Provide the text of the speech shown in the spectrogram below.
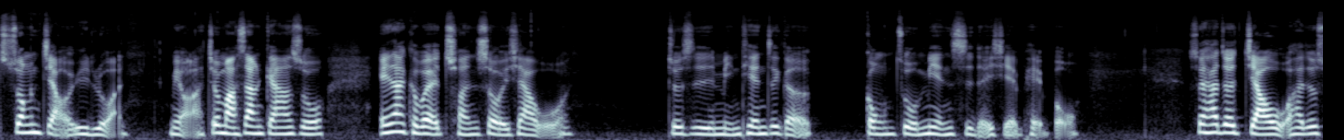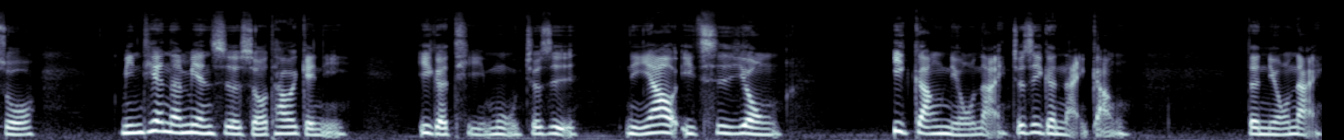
双脚一软，没有啊，就马上跟他说：‘诶，那可不可以传授一下我，就是明天这个’。”工作面试的一些 paper，所以他就教我，他就说明天的面试的时候，他会给你一个题目，就是你要一次用一缸牛奶，就是一个奶缸的牛奶，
